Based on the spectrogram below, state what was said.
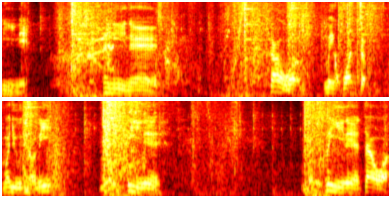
นี่เนี่ยนี่แน่เจ้าอะไม่ควรจะมาอยู่แถวนี้ นี่เนี่ยนี่เนี่ยเจ้าอะ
